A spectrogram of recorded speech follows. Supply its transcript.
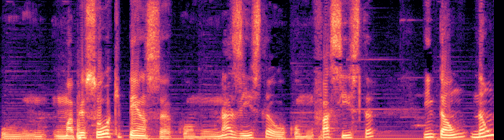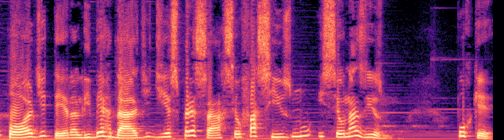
Uma pessoa que pensa como um nazista ou como um fascista, então não pode ter a liberdade de expressar seu fascismo e seu nazismo. Por quê?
